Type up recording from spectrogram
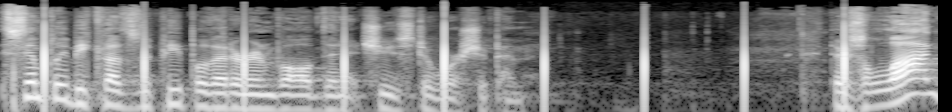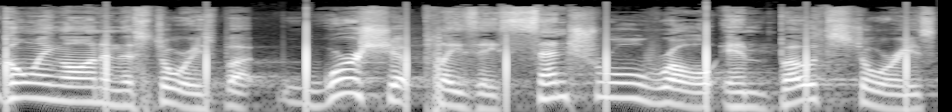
simply because the people that are involved in it choose to worship Him. There's a lot going on in the stories, but worship plays a central role in both stories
